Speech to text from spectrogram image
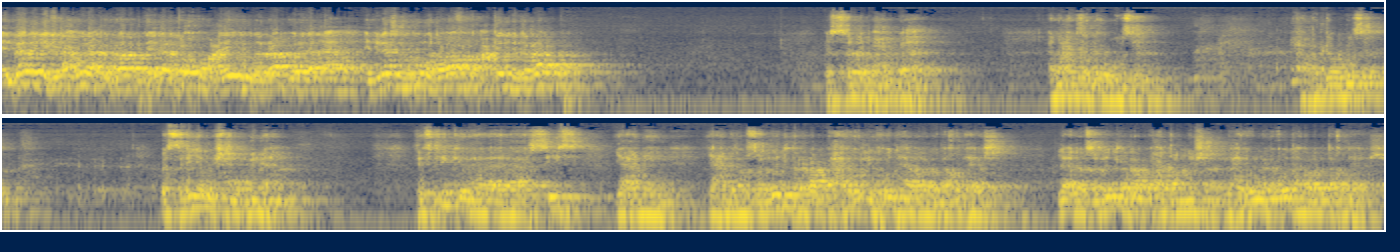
الباب اللي يفتحه لك الرب تقدر تحكم عليه من الرب ولا لا؟ إن لازم يكون متوافق مع كلمة الرب. بس أنا بحبها. أنا عايز أتجوزها. هتجوزها. بس هي مش مؤمنة. تفتكر يا قسيس يعني يعني لو صليت للرب هيقول لي هيطنشك لا هيقول لك خدها ولا ما تاخدهاش.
